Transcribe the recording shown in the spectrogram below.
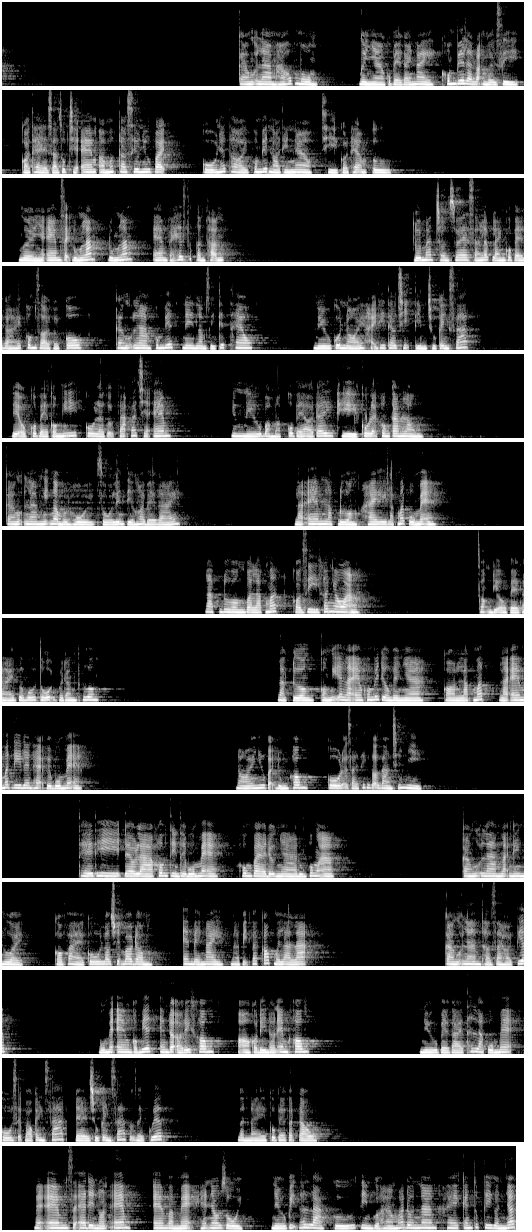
Cao Ngữ Lam há hốc mồm. Người nhà của bé gái này không biết là loại người gì, có thể giáo dục trẻ em ở mức cao siêu như vậy. Cô nhất thời không biết nói thế nào, chỉ có thể ậm ừ. Người nhà em dạy đúng lắm, đúng lắm, em phải hết sức cẩn thận. Đôi mắt tròn xoe sáng lấp lánh của bé gái không rời khỏi cô. Cao Ngũ Lam không biết nên làm gì tiếp theo. Nếu cô nói hãy đi theo chị tìm chú cảnh sát, liệu cô bé có nghĩ cô là tội phạm bắt trẻ em? Nhưng nếu bỏ mặc cô bé ở đây thì cô lại không cam lòng. Cao Ngũ Lam nghĩ ngợi một hồi rồi lên tiếng hỏi bé gái. Là em lạc đường hay lạc mất bố mẹ? Lạc đường và lạc mất có gì khác nhau ạ? Giọng điệu bé gái vừa vô tội vừa đáng thương. Lạc đường có nghĩa là em không biết đường về nhà, còn lạc mất là em mất đi liên hệ với bố mẹ. Nói như vậy đúng không? Cô đã giải thích rõ ràng chứ nhỉ? Thế thì đều là không tìm thấy bố mẹ, không về được nhà đúng không ạ? Cao Ngữ Lam lại ngây người. Có phải cô lo chuyện bao đồng, em bé này mà bị bắt cóc mới là lạ. Cao Ngũ Lam thở dài hỏi tiếp. Bố mẹ em có biết em đã ở đây không? Họ có đến đón em không? Nếu bé gái thất lạc bố mẹ, cô sẽ báo cảnh sát để chú cảnh sát tự giải quyết. Lần này cô bé gật đầu. Mẹ em sẽ đến đón em, em và mẹ hẹn nhau rồi. Nếu bị thất lạc cứ tìm cửa hàng McDonald's hay Kentucky gần nhất.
